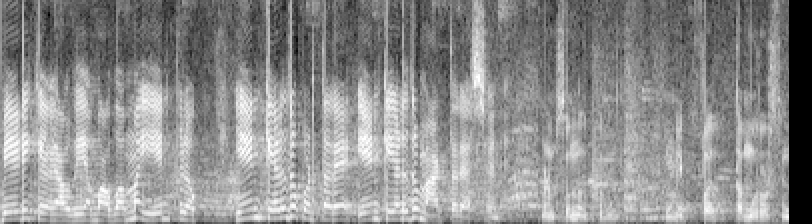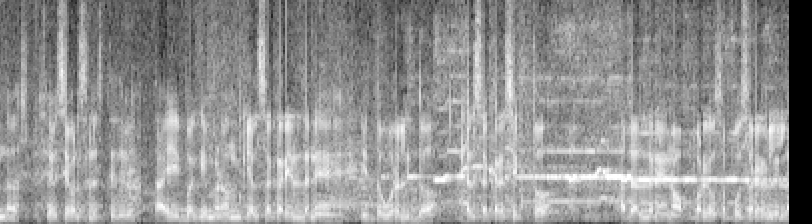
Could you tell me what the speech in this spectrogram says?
ಬೇಡಿ ಕೇ ಅವ- ಅವಮ್ಮ ಏನು ಕೇಳ, ಏನು ಕೇಳಿದ್ರು ಕೊಡ್ತಾರೆ, ಏನು ಕೇಳಿದ್ರು ಮಾಡ್ತಾರೆ ಅಷ್ಟೇ ಮೇಡಮ್ ಸೋಮನಾಥಪುರದಿಂದ ಇಪ್ಪತ್ತ ಮೂರು ವರ್ಷದಿಂದ ಸೇವೆ ಸಲ್ಲಿಸ್ತಿದ್ದೀವಿ. ತಾಯಿ ಬಗ್ಗೆ ಮೇಡಮ್, ಕೆಲಸ ಕಾರ್ಯ ಇಲ್ದೇ ಇದ್ದ ಊರಲ್ಲಿದ್ದು, ಕೆಲಸ ಕಾರ್ಯ ಸಿಕ್ತು. ಅದಲ್ಲದೆ ನಾನು ಅಪ್ಪರಿಗೆ ಸ್ವಲ್ಪ ಹುಷಾರಿರಲಿಲ್ಲ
